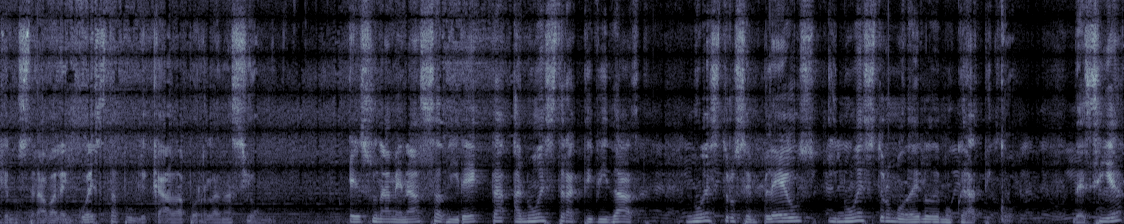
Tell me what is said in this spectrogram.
que mostraba la encuesta publicada por la Nación. Es una amenaza directa a nuestra actividad nuestros empleos y nuestro modelo democrático, decía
